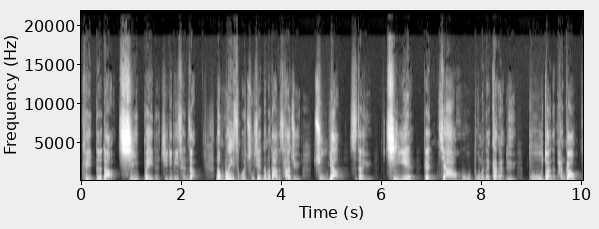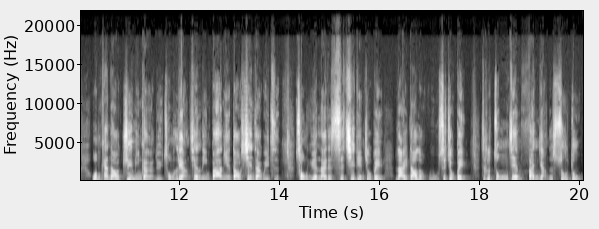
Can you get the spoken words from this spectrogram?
可以得到七倍的 GDP 成长。那为什么会出现那么大的差距？主要是在于企业跟家户部门的杠杆率。不断的攀高，我们看到居民杠杆率从两千零八年到现在为止，从原来的十七点九倍来到了五十九倍，这个中间翻扬的速度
